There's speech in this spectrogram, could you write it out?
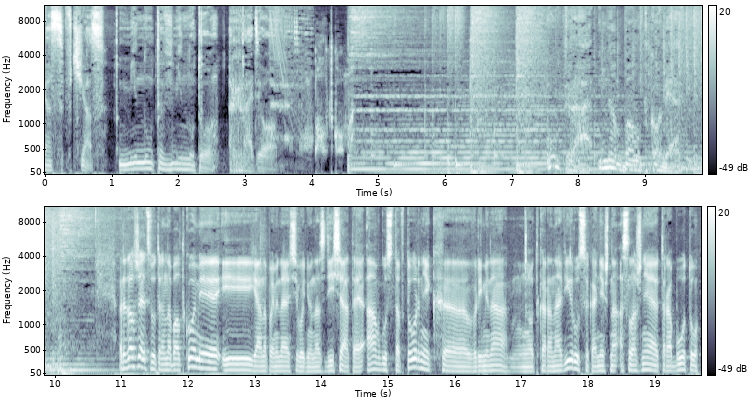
Час в час. Минута в минуту. Радио. Болтком. Утро на Болткоме. Продолжается утро на Болткоме, и я напоминаю, сегодня у нас 10 августа, вторник. Э, времена от коронавируса, конечно, осложняют работу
